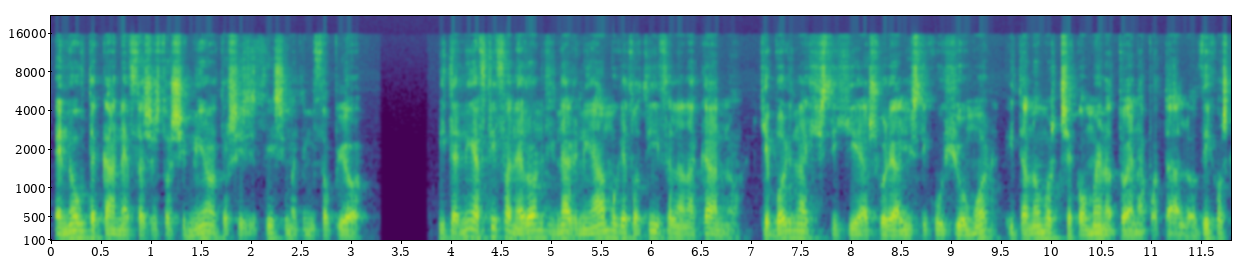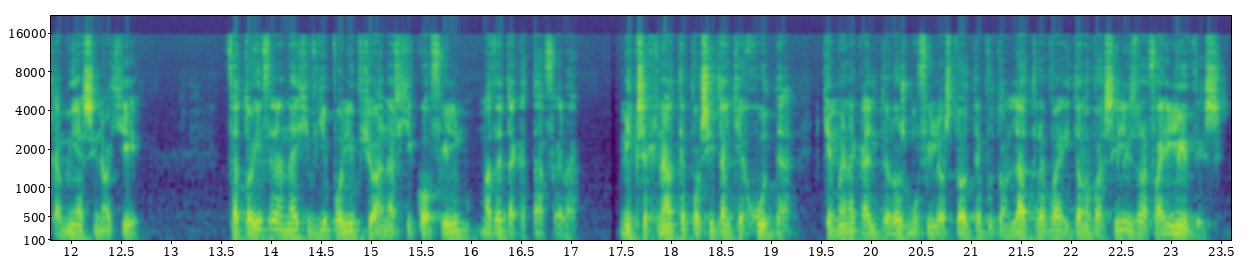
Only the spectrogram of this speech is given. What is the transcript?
ενώ ούτε καν έφτασε στο σημείο να το συζητήσει με την ηθοποιό. Η ταινία αυτή φανερώνει την άγνοιά μου για το τι ήθελα να κάνω και μπορεί να έχει στοιχεία σουρεαλιστικού χιούμορ, ήταν όμως ξεκομμένα το ένα από το άλλο, δίχως καμία συνοχή. Θα το ήθελα να έχει βγει πολύ πιο αναρχικό φιλμ, μα δεν τα κατάφερα. Μην ξεχνάτε πως ήταν και Χούντα και με ένα καλύτερός μου φίλος τότε που τον λάτρευα ήταν ο Βασίλης Ραφαηλίδης.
